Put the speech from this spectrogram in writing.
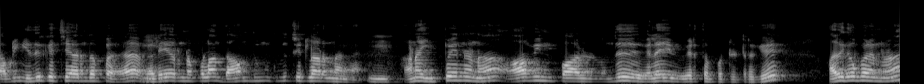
அப்படின்னு எதிர்க்கட்சியா இருந்தப்ப விலையேறினப்பெல்லாம் தாம் தும் குதிச்சுட்டுலாம் இருந்தாங்க. ஆனா இப்ப என்னன்னா ஆவின் பால் வந்து விலை உயர்த்தப்பட்டுட்டு இருக்கு அதுக்கப்புறம் என்னன்னா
